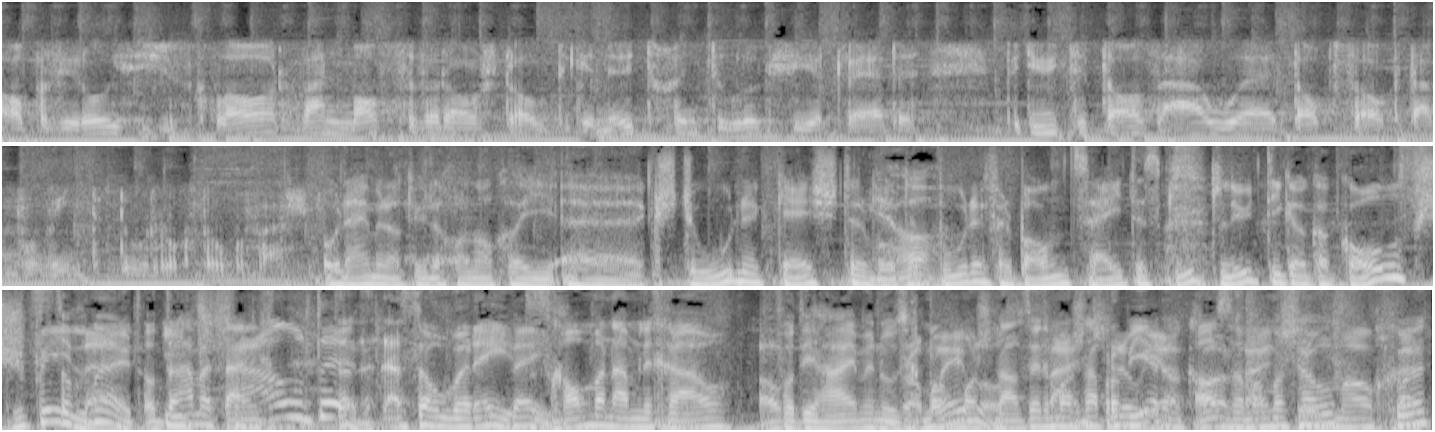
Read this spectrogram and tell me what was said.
Aber für uns ist es klar, wenn Massenveranstaltungen nicht durchgeführt werden können, bedeutet das auch äh, die Absage dann vom Winterthur Oktoberfest. Und dann haben wir natürlich auch noch ein bisschen äh, gestaunt gestern, wo Ja. der Bauernverband sagt, es gibt Leute, die gehen Golf spielen. doch nicht. Und dann haben wir gedacht, das, das Sauerei, das Nein. kann man nämlich auch von die Heimen aus. Ich mach mal schnell, mal schnell probieren? Ja, klar, also, machen wir Fenster schon aufmachen. Gut.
